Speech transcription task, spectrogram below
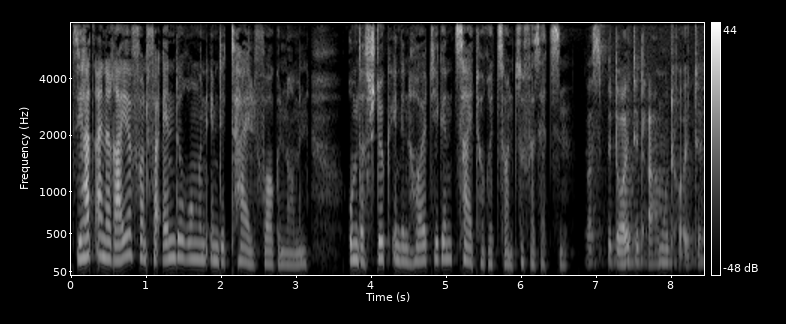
Sie hat eine Reihe von Veränderungen im Detail vorgenommen, um das Stück in den heutigen Zeithorizont zu versetzen. Was bedeutet Armut heute?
